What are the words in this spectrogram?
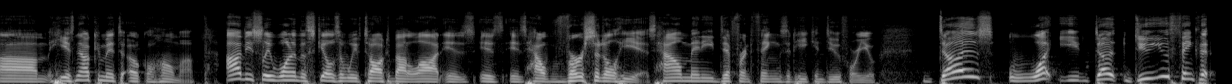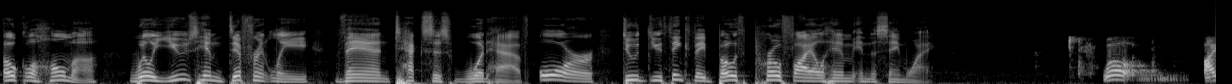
Um, he is now committed to Oklahoma. Obviously, one of the skills that we've talked about a lot is is is how versatile he is, how many different things that he can do for you. Does what you do? Do you think that Oklahoma will use him differently than Texas would have, or do do you think they both profile him in the same way? Well, I,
